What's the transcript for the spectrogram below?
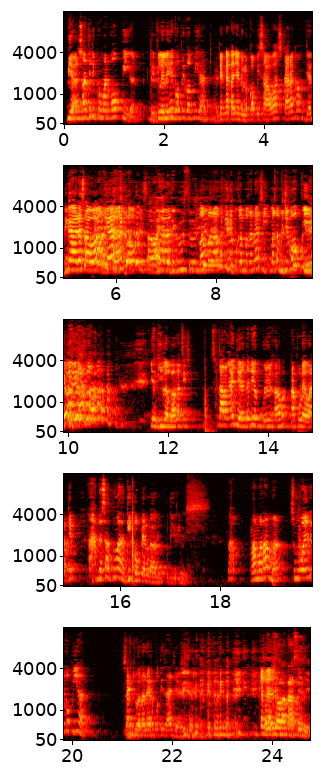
biasa jadi perumahan kopi kan. Dikelilingi kopi-kopian. Jadi yang katanya dulu kopi sawah, sekarang Jadi- nggak ada sawahnya. kopi Sawahnya udah digusur. Lama-lama kita bukan makan nasi, makan biji kopi. ya gila banget sih. Sekarang aja tadi yang gue apa aku lewatin ada satu lagi kopian baru berdiri. La- Lama-lama semuanya ini kopian. Saya jualan air putih saja. kan Saya jualan nasi sih.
